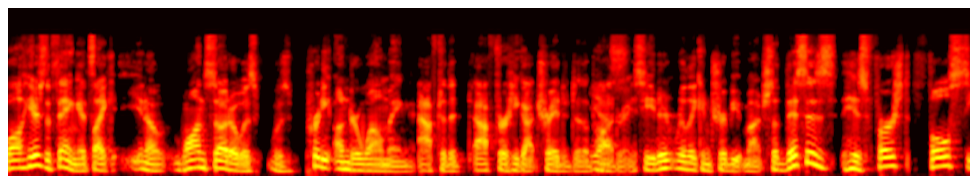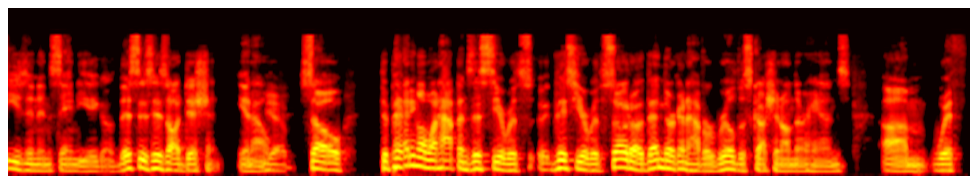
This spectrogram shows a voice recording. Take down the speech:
Well, here's the thing. It's like, you know, Juan Soto was was pretty underwhelming after the after he got traded to the Yes. Padres. He didn't really contribute much. So this is his first full season in San Diego. This is his audition, you know. Yeah, So depending on what happens this year with this year with Soto, then they're going to have a real discussion on their hands um, with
